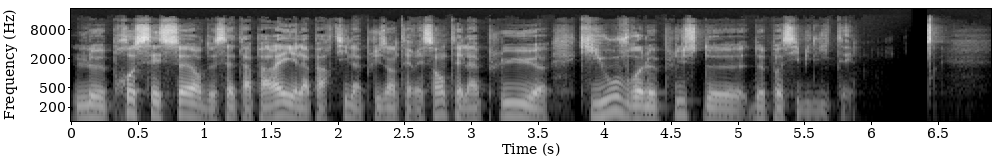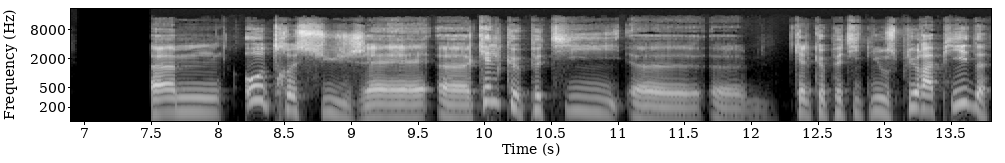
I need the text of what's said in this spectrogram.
le processeur de cet appareil est la partie la plus intéressante et la plus qui ouvre le plus de possibilités. Euh, autre sujet, euh, quelques, petits, euh, quelques petites news plus rapides.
